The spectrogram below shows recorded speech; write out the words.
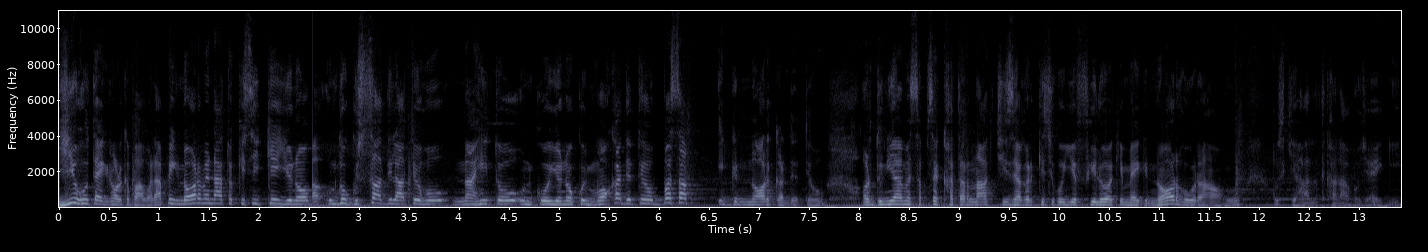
ये होता है इग्नोर का पावर आप इग्नोर में ना तो किसी के यू you नो know, उनको गुस्सा दिलाते हो ना ही तो उनको यू you नो know, कोई मौका देते हो बस आप इग्नोर कर देते हो। और दुनिया में सबसे खतरनाक चीज़ है, अगर किसी को ये फील हुआ कि मैं इग्नोर हो रहा हूँ, उसकी हालत ख़राब हो जाएगी।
